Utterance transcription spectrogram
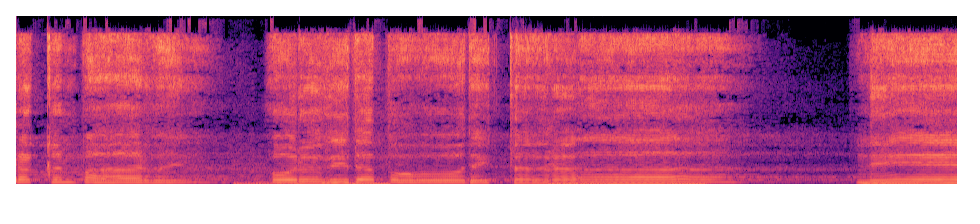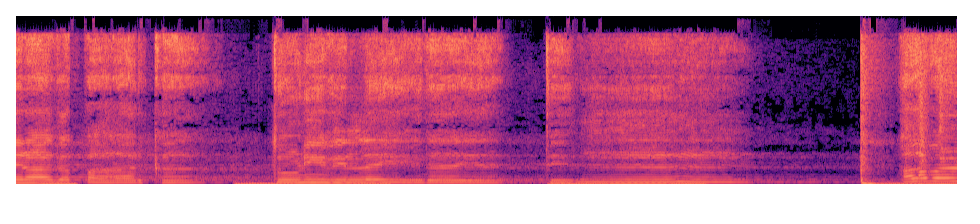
ஓரக்கண் பார்வை ஒருவித போதை தர. நேராக பார்க்க துணிவில்லை இதயத்தில். அவள்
